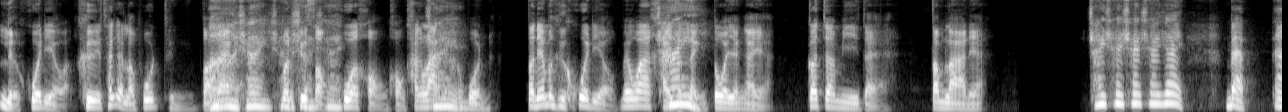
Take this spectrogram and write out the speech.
เหลือขั้วเดียวอะคือถ้าเกิดเราพูดถึงตอนแรกอ่าอะใช่ใช่มันคือใช่สองใช่ขั้วของของข้างล่างใช่กับข้างบน ตอนนี้มันคือขั้วเดียว ไม่ว่าใครใช่จะแต่งตัวยังไงอะก็จะมีแต่ตำราเนี้ยใช่ใช่ใช่ใช่ใช่แบบอ่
